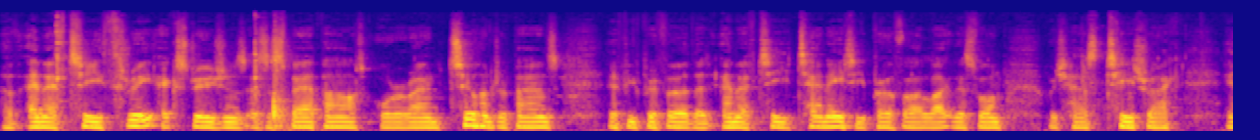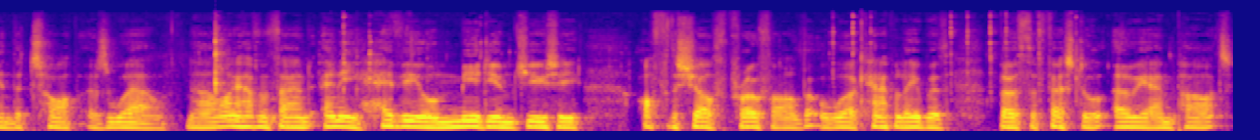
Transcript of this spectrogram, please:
of MFT3 extrusions as a spare part, or around £200 if you prefer the MFT 1080 profile like this one, which has T-track in the top as well. Now I haven't found any heavy or medium duty off the shelf profile that will work happily with both the Festool OEM parts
